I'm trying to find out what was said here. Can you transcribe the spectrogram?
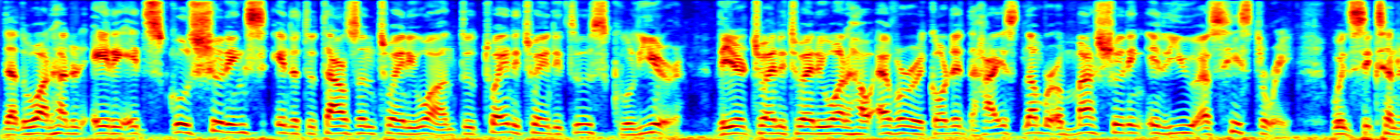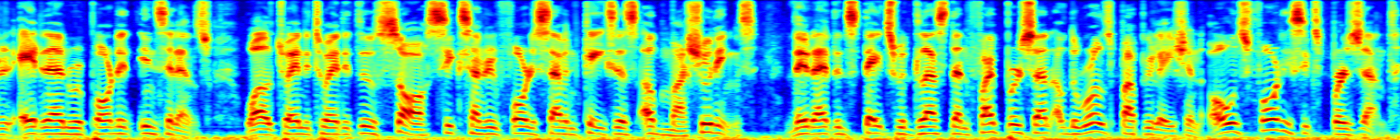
that 188 school shootings in the 2021 to 2022 school year. The year 2021, however, recorded the highest number of mass shooting in the U.S. history, with 689 reported incidents, while 2022 saw 647 cases of mass shootings. The United States, with less than 5% of the world's population, owns 46%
